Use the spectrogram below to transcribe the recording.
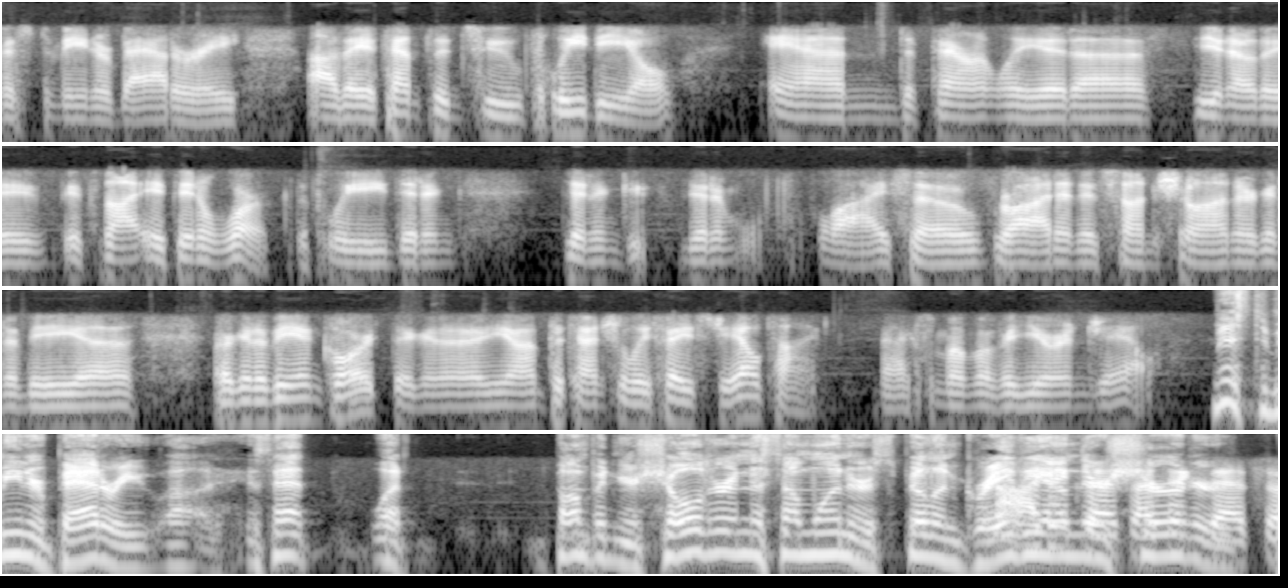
misdemeanor battery. Uh, they attempted to plea deal, and apparently it uh you know they it's not it didn't work. The plea didn't didn't didn't fly. So Rod and his son Sean are going to be uh are going to be in court. They're going to you know potentially face jail time, maximum of a year in jail. Misdemeanor battery. Uh, is that what? Bumping your shoulder into someone or spilling gravy think on their shirt? or that's a,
